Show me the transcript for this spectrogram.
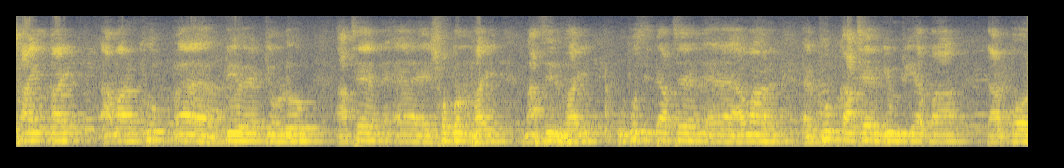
শাহিন ভাই আমার খুব প্রিয় একজন লোক। আছেন স্বপন ভাই, নাসির ভাই, উপস্থিত আছেন আমার খুব কাছের বিউটি আপা, তারপর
